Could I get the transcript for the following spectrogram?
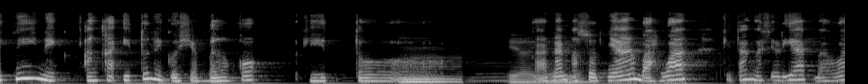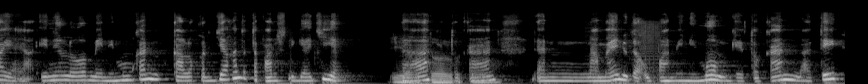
Ini ne- angka itu negotiable kok gitu. Hmm, iya, iya, Karena iya, maksudnya bahwa kita ngasih lihat bahwa ya, ya ini loh minimum kan kalau kerja kan tetap harus digaji ya, iya ya betul, gitu betul, kan. Dan namanya juga upah minimum gitu kan. Berarti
